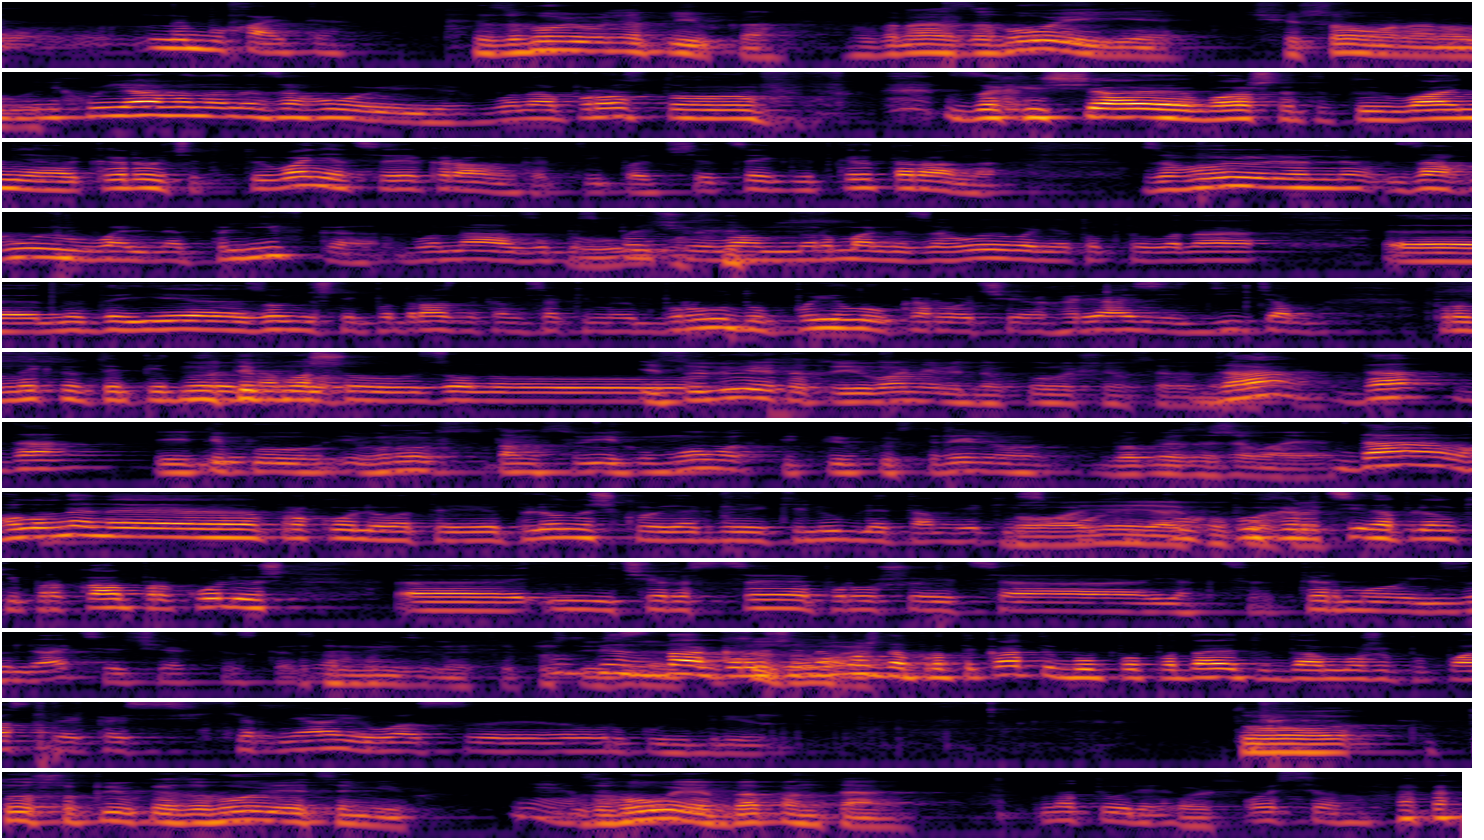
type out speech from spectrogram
не бухайте. Загоювальна плівка. Вона загоює, чи що вона робить? Ніхуя вона не загоює. Вона просто захищає ваше татуювання. Коротше, татуювання це як ранка, типа, чи це як відкрита рана. Загоювальна, загоювальна плівка, вона забезпечує О. вам нормальне загоювання, тобто вона е, не дає зовнішнім подразникам всякими бруду, пилу, коротше, грязі дітям проникнути під Ну, на типу, вашу зону. Ізолює татуювання від навколишнього середовища. Да, да, да. І, типу, і воно в- там в своїх умовах під плівкою стерильно добре заживає. Да, головне не проколювати пленочкою, як деякі люблять, там якісь Бо, пух- є, як пух- попоки. пухарці на пленки прока- проколюєш, е, і через це порушується як це, термоізоляція, чи як це сказати? Термоізоляція. Ну, пізда, коротше, не можна протикати, бо попадає туди, може попасти якась херня, і у вас е, руку відріжуть. То, то, що плівка загоює, це міф. Ні, Загоює бепантен. в натурі. Ось. Ось. о.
